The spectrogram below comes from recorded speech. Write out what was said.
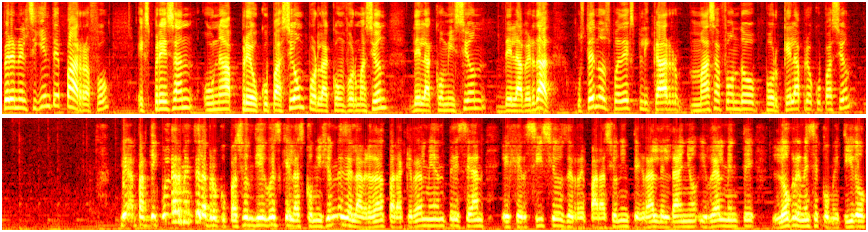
Pero en el siguiente párrafo expresan una preocupación por la conformación de la Comisión de la Verdad. ¿Usted nos puede explicar más a fondo por qué la preocupación? Particularmente la preocupación, Diego, es que las comisiones de la verdad, para que realmente sean ejercicios de reparación integral del daño y realmente logren ese cometido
